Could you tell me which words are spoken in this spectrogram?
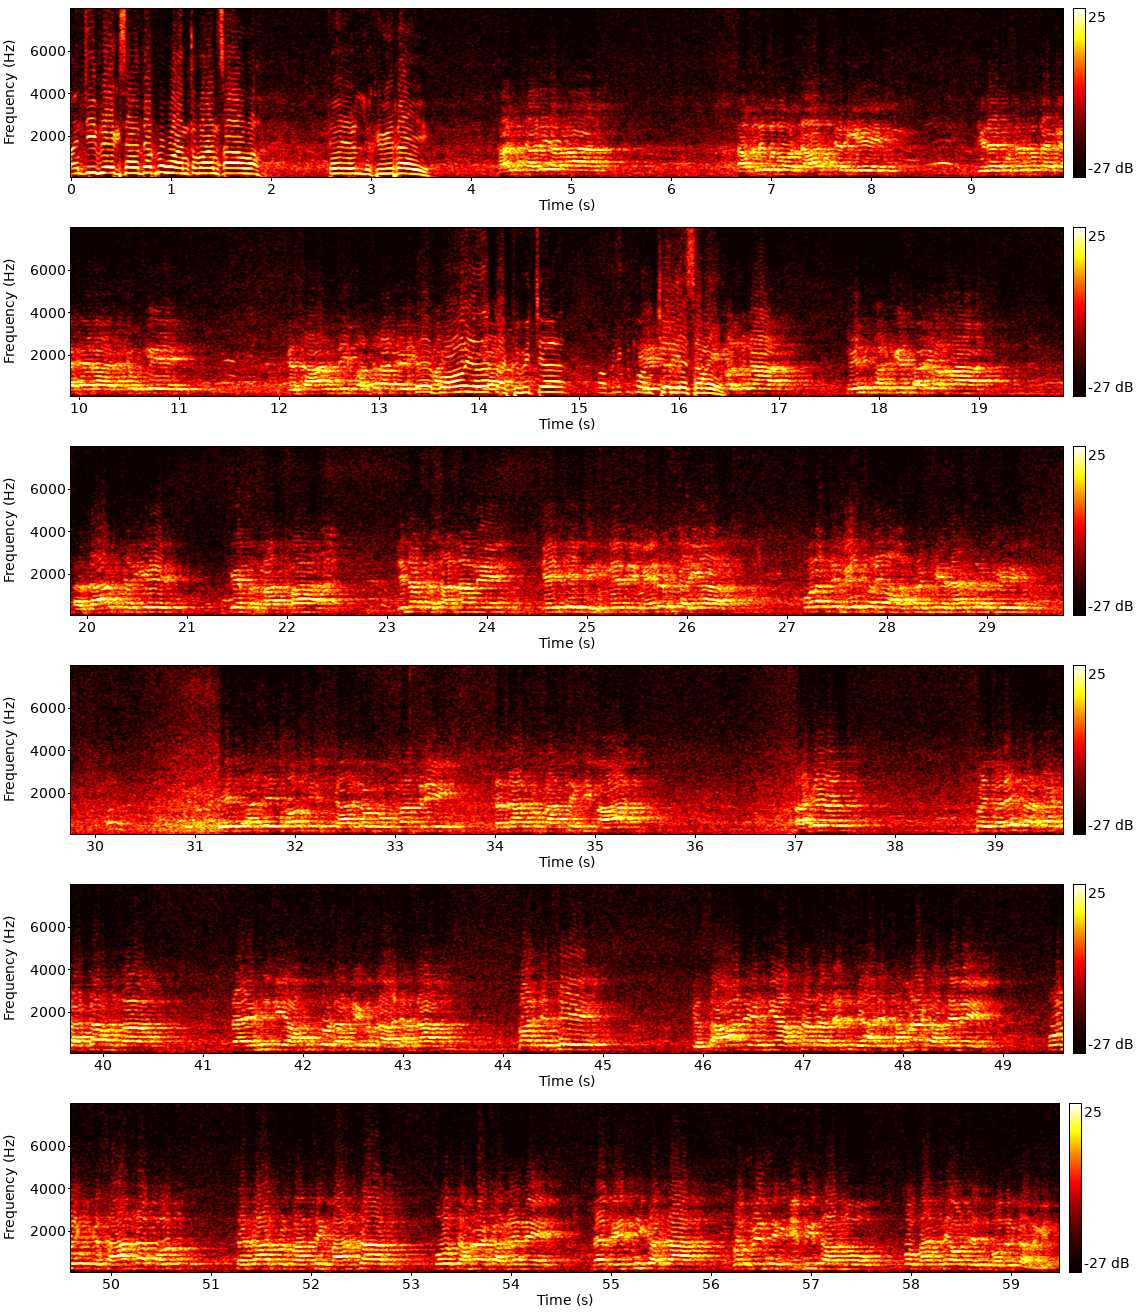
ਹਾਂਜੀ ਵੇਖ ਸਕਦੇ ਹੋ ਭਗਵੰਤ ਮਾਨ ਸਾਹਿਬ ਤੇ ਲਖਵੀਰ ਰਾਏ। ਹਰ ਸਾਰੇ ਆਪਾਂ ਆਪਣੇ ਵੱਲੋਂ ਅਰਦਾਸ ਕਰੀਏ ਜਿਹੜਾ ਕੁਦਰਤ ਦਾ ਕਹਿਰ ਆ ਕਿਉਂਕਿ ਕਿਸਾਨ ਦੀ ਫਸਲ ਆ ਜਿਹੜੀ ਤੇ ਬਹੁਤ ਜ਼ਿਆਦਾ ਇਕੱਠ ਵਿੱਚ ਪਬਲਿਕ ਪਹੁੰਚੀ ਹੋਈ ਹੈ ਇਸ ਸਮੇਂ। ਇਸ ਕਰਕੇ ਸਾਰੇ ਆਪਾਂ ਅਰਦਾਸ ਕਰੀਏ ਕਿ ਪ੍ਰਮਾਤਮਾ ਜਿਨ੍ਹਾਂ ਕਿਸਾਨਾਂ ਨੇ ਕਈ ਕਈ ਮਹੀਨੇ ਦੀ ਮਿਹਨਤ ਕਰੀ ਆ ਉਹਨਾਂ ਤੇ ਮਿਹਰ ਭਰਿਆ ਹੱਥ ਰੱਖੇ ਰਹਿਮਤ ਰੱਖੇ ਤੇ ਸਾਡੇ ਬਹੁਤ ਹੀ ਸਤਿਕਾਰਯੋਗ ਮੁੱਖ ਮੰਤਰੀ ਸਰਦਾਰ ਪ੍ਰਭਾਤ ਸਿੰਘ ਜੀ ਮਾਨ ਅਗਰ ਕੋਈ ਬੜੇ ਘਰ ਦਾ ਕਾਕਾ ਹੁੰਦਾ ਤਾਂ ਇਹ ਜੀ ਆਪ ਤੋਂ ਡਰ ਕੇ ਘਬਰਾ ਜਾਂਦਾ। ਪਰ ਜਿੱਥੇ ਕਿਸਾਨ ਇਹ ਜਿਹੀਆਂ ਆਫਤਾਂ ਦਾ ਨਿਤ ਦਿਹਾੜੇ ਸਾਹਮਣਾ ਕਰਦੇ ਨੇ ਉਹ ਇੱਕ ਕਿਸਾਨ ਦਾ ਪੁੱਤ ਸਰਦਾਰ ਪ੍ਰਭਾਤ ਸਿੰਘ ਮਾਨ ਸਾਹਿਬ ਉਹ ਸਾਹਮਣਾ ਕਰ ਰਹੇ ਨੇ। ਮੈਂ ਬੇਨਤੀ ਕਰਦਾ ਗੁਰਪ੍ਰੀਤ ਸਿੰਘ ਜੀਪੀ ਸਾਹਿਬ ਨੂੰ ਉਹ ਮੰਚ ਤੇ ਆਉਣ ਦੇ ਸੰਬੋਧਨ ਕਰਨਗੇ।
